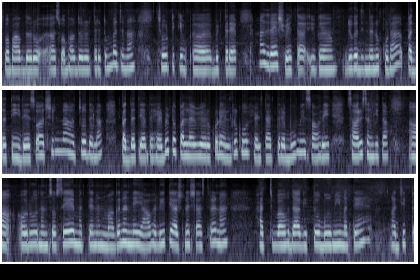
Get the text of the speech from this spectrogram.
ಸ್ವಭಾವದವರು ಸ್ವಭಾವದವರು ಇರ್ತಾರೆ. ತುಂಬ ಜನ ಚೌಟಿಕೆ ಬಿಡ್ತಾರೆ. ಆದರೆ ಶ್ವೇತ ಯುಗ, ಯುಗದಿಂದನೂ ಕೂಡ ಪದ್ಧತಿ ಇದೆ. ಸೊ ಅರಿಶಿನ ಹಚ್ಚೋದೆಲ್ಲ ಪದ್ಧತಿ ಅಂತ ಹೇಳಿಬಿಟ್ಟು ಪಲ್ಲವಿಯವರು ಕೂಡ ಎಲ್ರಿಗೂ ಹೇಳ್ತಾ ಇರ್ತಾರೆ. ಭೂಮಿ, ಸಾರಿ ಸಾರಿ ಸಂಗೀತ ಅವರು ನನ್ನ ಸೊಸೆ ಮತ್ತು ನನ್ನ ಮಗನನ್ನೇ ಯಾವ ರೀತಿ ಅರ್ಶಿನ ಶಾಸ್ತ್ರನ ಹಚ್ಚಬಹುದಾಗಿತ್ತು. ಭೂಮಿ ಮತ್ತು ಅಜಿತ್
